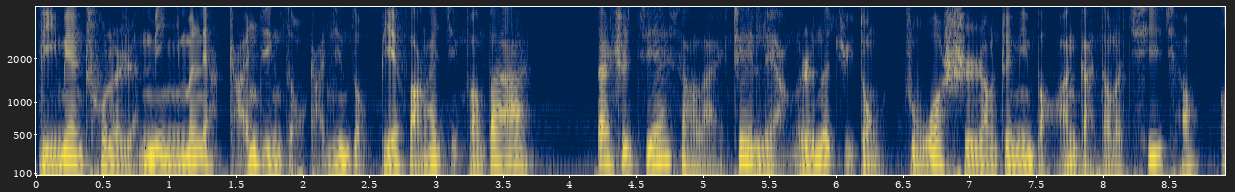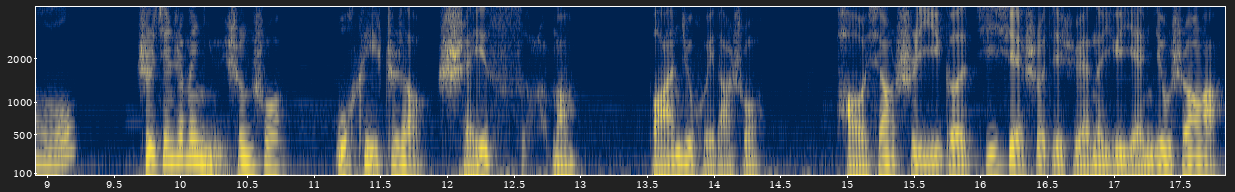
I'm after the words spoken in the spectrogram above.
里面出了人命，你们俩赶紧走，赶紧走，别妨碍警方办案。”但是接下来这两个人的举动，着实让这名保安感到了蹊跷。哦，只见这位女生说：“我可以知道谁死了吗？”保安就回答说：“好像是一个机械设计学院的一个研究生啊，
